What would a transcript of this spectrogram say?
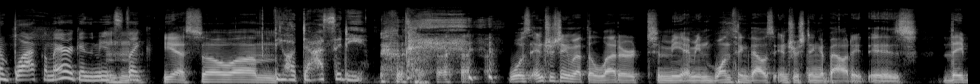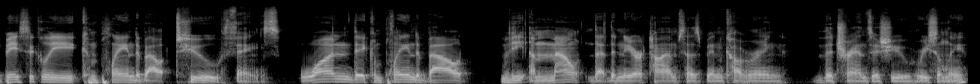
of black Americans. I mean, it's like Yeah. So, um, the audacity. what was interesting about the letter to me, I mean, one thing that was interesting about it is they basically complained about two things. One, they complained about the amount that the New York Times has been covering the trans issue recently,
